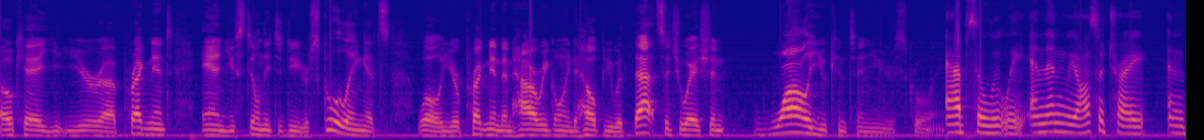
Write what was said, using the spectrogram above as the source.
okay, you're uh, pregnant and you still need to do your schooling. It's, well, you're pregnant and how are we going to help you with that situation while you continue your schooling? Absolutely. And then we also try and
